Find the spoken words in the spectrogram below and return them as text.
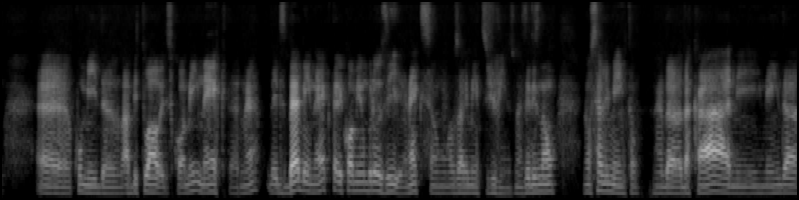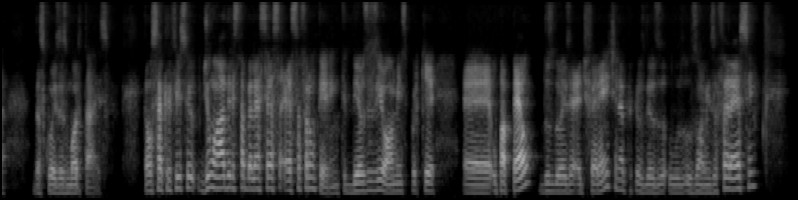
é, comida habitual, eles comem néctar, né? eles bebem néctar e comem ambrosia, né? que são os alimentos divinos, mas eles não, não se alimentam né? da, da carne nem da, das coisas mortais. Então, o sacrifício, de um lado, ele estabelece essa, essa fronteira entre deuses e homens, porque é, o papel dos dois é diferente, né? Porque os, deuses, os, os homens oferecem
